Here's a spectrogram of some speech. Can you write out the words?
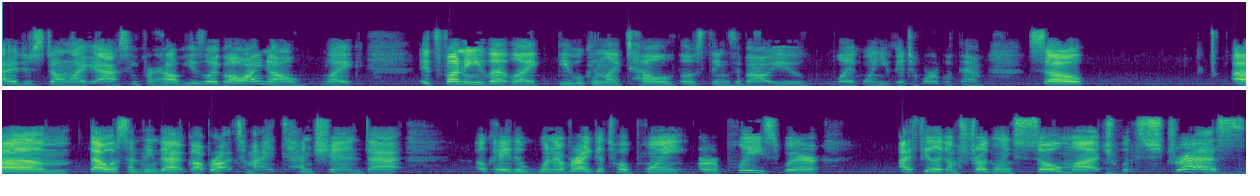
I just don't like asking for help. He's like, oh I know, like it's funny that like people can like tell those things about you like when you get to work with them. So um, that was something that got brought to my attention that okay, that whenever I get to a point or a place where I feel like I'm struggling so much with stress,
